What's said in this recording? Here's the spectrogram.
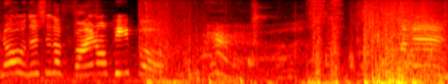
No, this is the final people. Come in.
